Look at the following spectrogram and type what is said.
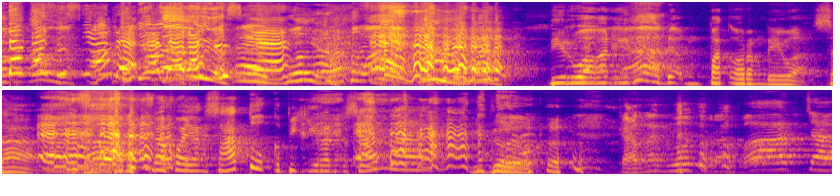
ada kasusnya, ada ada kasusnya. gua Iya. Iya. Di ruangan ini ada empat orang dewasa. Kenapa yang satu kepikiran ke sana? Gitu loh. Karena gua pernah baca,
